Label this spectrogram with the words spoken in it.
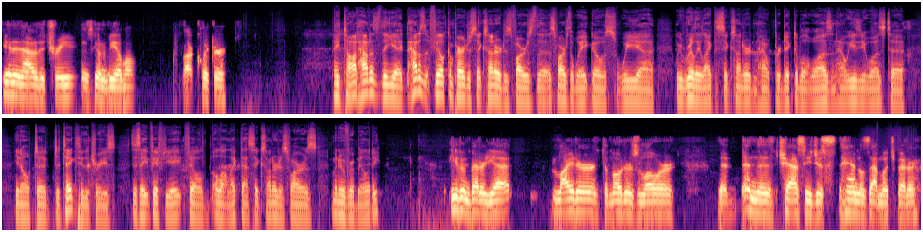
in and out of the tree is going to be a lot, lot quicker. Hey Todd, how does the uh, how does it feel compared to 600 as far as the as far as the weight goes? We uh, we really like the 600 and how predictable it was and how easy it was to you know to to take through the trees. This 858 felt a lot like that 600 as far as maneuverability. Even better yet, lighter. The motor's lower, and the chassis just handles that much better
